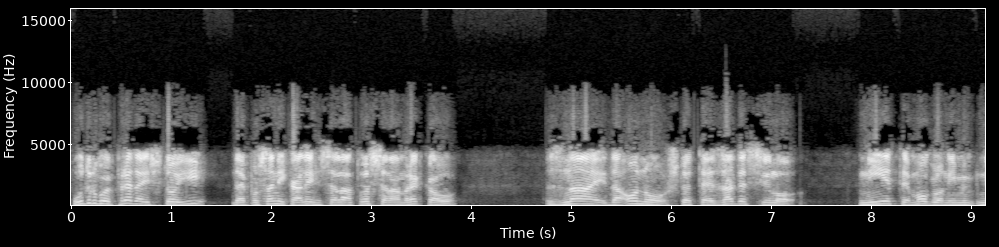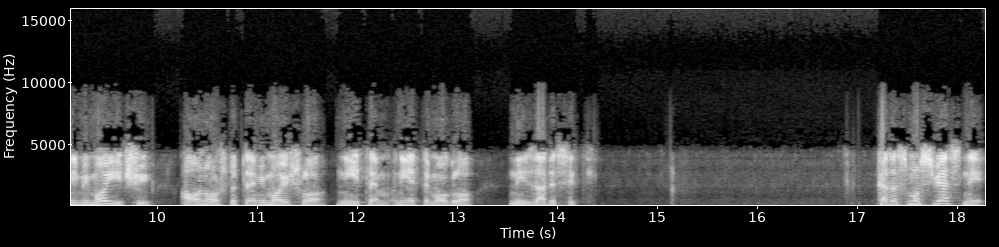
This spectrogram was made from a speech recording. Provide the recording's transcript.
U drugoj predaji stoji da je poslanik alaihi salatu wasalam rekao znaj da ono što te zadesilo nije te moglo ni, ni mimoići, a ono što te mimoišlo nije te, nije te moglo ni zadesiti. Kada smo svjesni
